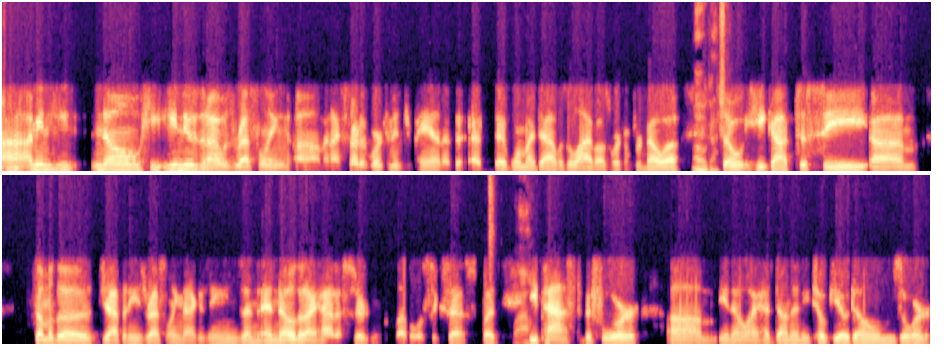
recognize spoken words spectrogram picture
uh, I mean, he no, he he knew that I was wrestling, um, and I started working in Japan at the at, at when my dad was alive. I was working for Noah, Oh, gotcha. so he got to see um, some of the Japanese wrestling magazines and and know that I had a certain level of success. But Wow. he passed before um, you know I had done any Tokyo Domes or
